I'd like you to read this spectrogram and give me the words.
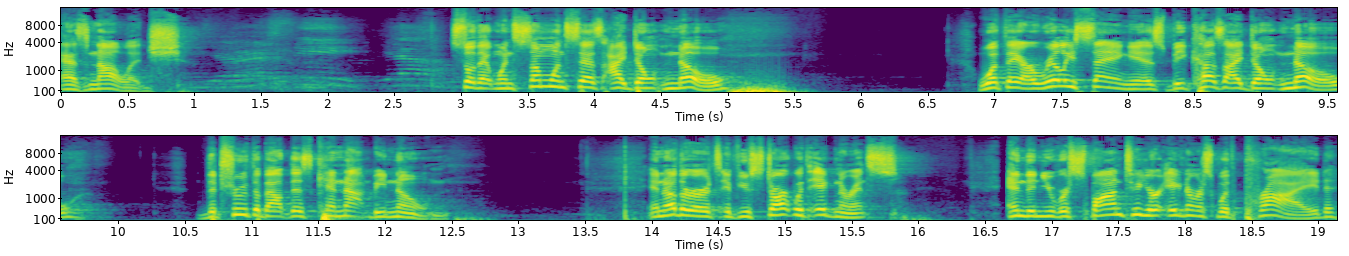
as knowledge. So that when someone says, I don't know, what they are really saying is, because I don't know, the truth about this cannot be known. In other words, if you start with ignorance and then you respond to your ignorance with pride,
